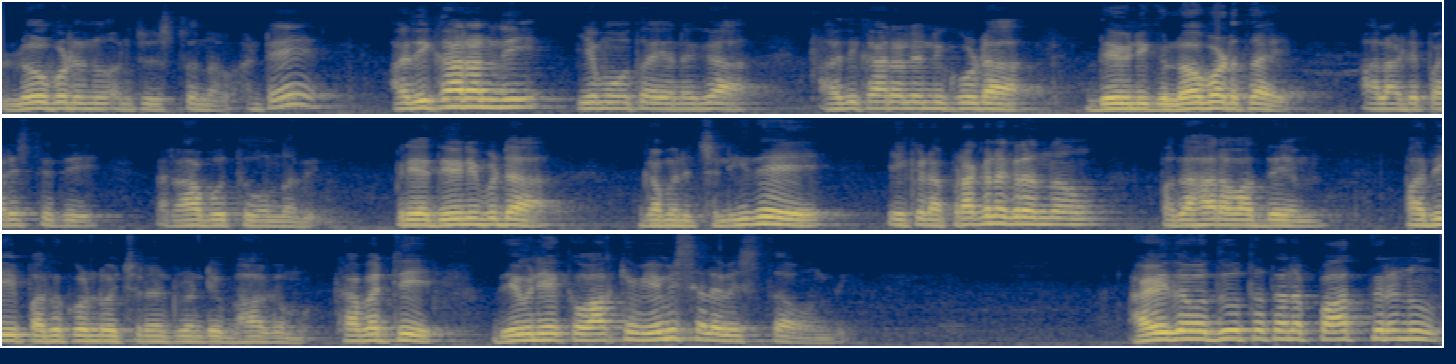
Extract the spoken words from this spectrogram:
లోబడును అని చూస్తున్నాం. అంటే అధికారాన్ని ఏమవుతాయనగా అధికారాలన్నీ కూడా దేవునికి లోబడతాయి. అలాంటి పరిస్థితి రాబోతూ ఉన్నది. ప్రియ దేవుని బిడ్డ గమనించండి. ఇదే ఇక్కడ ప్రకటన గ్రంథం పదహారవ అధ్యాయం పది పదకొండు వచ్చినటువంటి భాగము. కాబట్టి దేవుని యొక్క వాక్యం ఏమి సెలవిస్తూ ఉంది? ఐదవ దూత తన పాత్రను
